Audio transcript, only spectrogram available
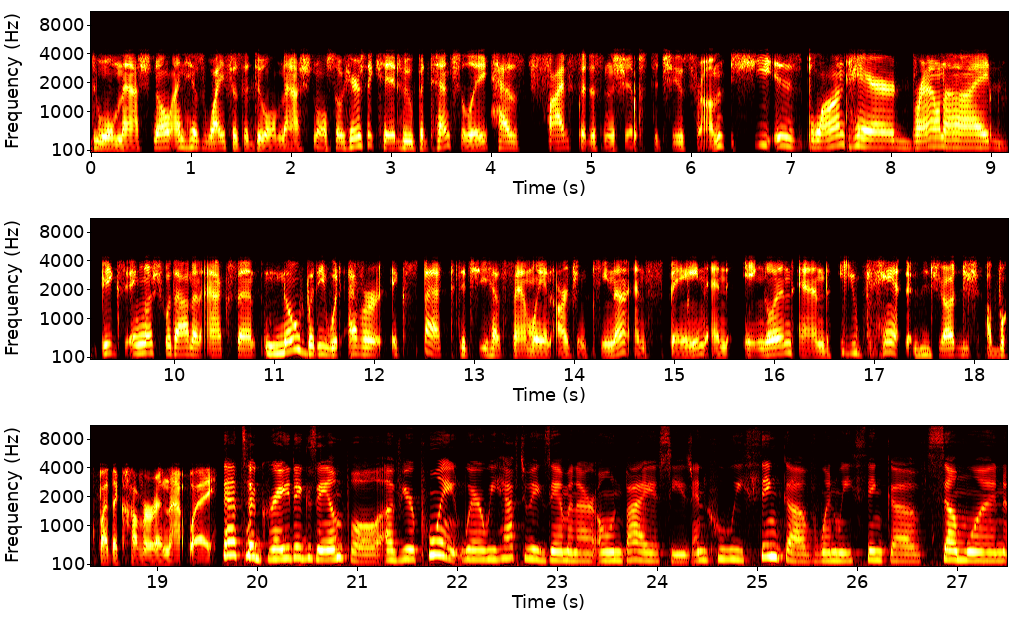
dual national, and his wife is a dual national. So here's a kid who potentially has five citizenships to choose from. She is blonde haired, brown eyed, speaks English without an accent. Nobody would ever expect that she has family in Argentina and Spain and England, and you can't judge a book by the cover in that way. That's a great example of your point where we have to examine examine our own biases and who we think of when we think of someone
